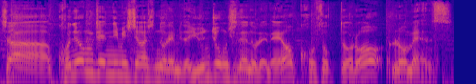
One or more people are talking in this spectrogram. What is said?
자, 권영재 님이 시청하신 노래입니다. 윤종신의 노래네요. 고속도로 로맨스.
